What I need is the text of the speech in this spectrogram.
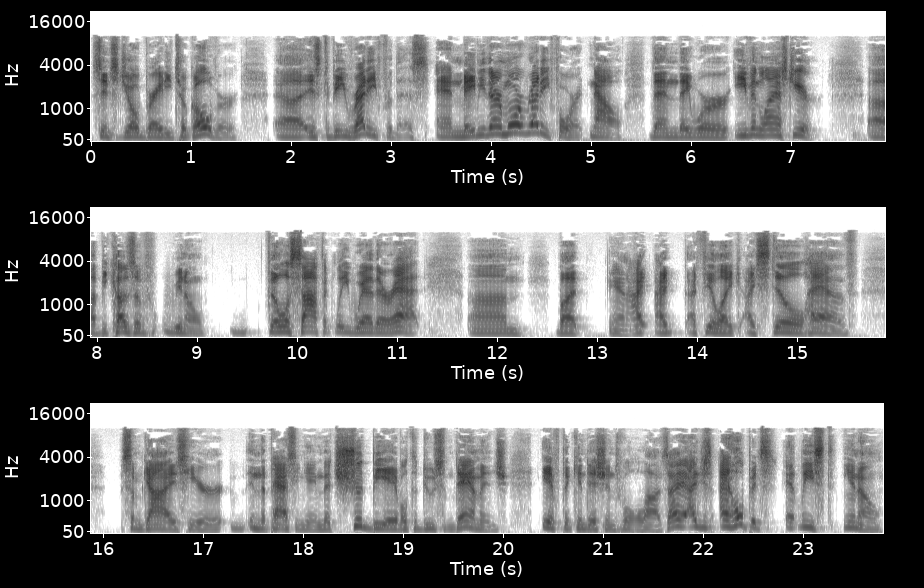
since Joe Brady took over, uh, is to be ready for this. And maybe they're more ready for it now than they were even last year uh, because of, you know, philosophically where they're at. Um, but, and I, I, I feel like I still have some guys here in the passing game that should be able to do some damage if the conditions will allow. So I, I just I hope it's at least you know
